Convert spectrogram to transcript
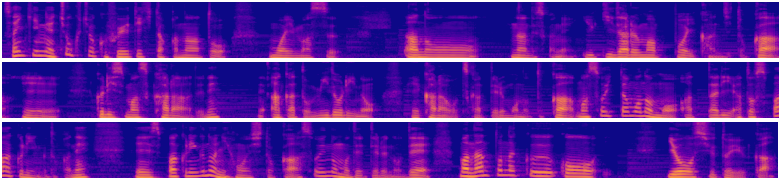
最近ね、ちょくちょく増えてきたかなと思います。あのーなんですかね、雪だるまっぽい感じとか、えークリスマスカラーでね、赤と緑のカラーを使ってるものとか、まあそういったものもあったり、あとスパークリングとかね、えースパークリングの日本酒とか、そういうのも出てるので、まあなんとなくこう、洋酒というか、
